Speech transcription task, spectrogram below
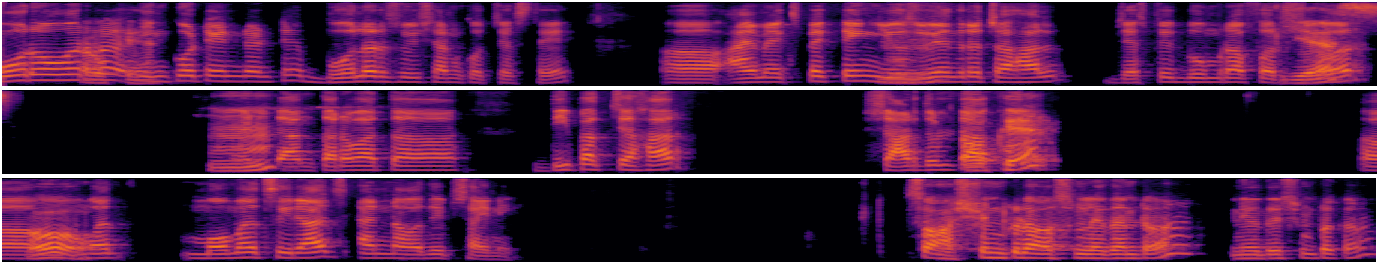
మోర్ ఓవర్ ఇంకోటి ఏంటంటే బౌలర్స్ విషయానికి వచ్చేస్తే I'm expecting Yuzvendra Chahal Jasprit Bumrah for sure and దాని తర్వాత దీపక్ చహార్ శార్దుల్ ఠాకూర్ మొహమ్మద్ మొహమ్మద్ సిరాజ్ అండ్ నవదీప్ సైని. సో అశ్విన్ కూడా అవసరం లేదంట నీ ఉద్దేశం ప్రకారం?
